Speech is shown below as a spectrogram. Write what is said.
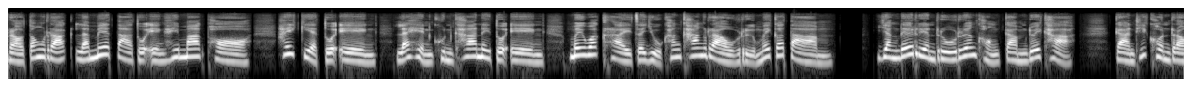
เราต้องรักและเมตตาตัวเองให้มากพอ ให้เกียรติตัวเองและเห็นคุณค่าในตัวเอง ไม่ว่าใครจะอยู่ข้างๆเราหรือไม่ก็ตาม ยังได้เรียนรู้เรื่องของกรรมด้วยค่ะ การที่คนเรา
